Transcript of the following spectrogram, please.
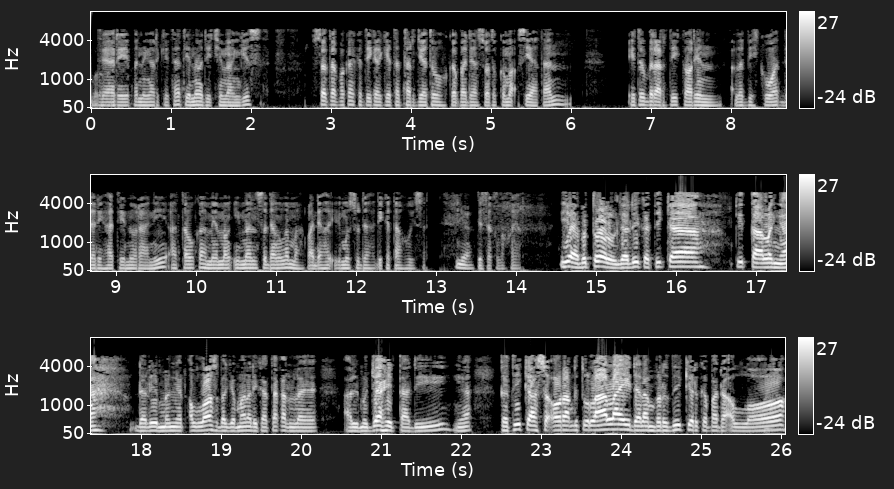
wabarakatuh. Dari pendengar kita Tino di Cimanggis. Ustaz, apakah ketika kita terjatuh kepada suatu kemaksiatan itu berarti korin lebih kuat dari hati nurani ataukah memang iman sedang lemah padahal ilmu sudah diketahui Ustaz? Iya. Khair. Iya betul. Jadi ketika kita lengah dari mengingat Allah sebagaimana dikatakan oleh Al-Mujahid tadi, ya, ketika seorang itu lalai dalam berzikir kepada Allah,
